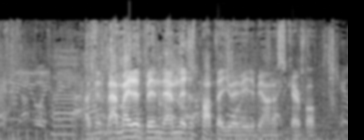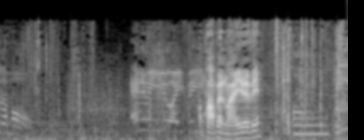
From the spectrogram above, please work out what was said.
Enemy UAV Uh, I think that might have been them that just popped that UAV. To be honest, careful. kill them all. Enemy UAV I'll pop in my UAV. oh.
